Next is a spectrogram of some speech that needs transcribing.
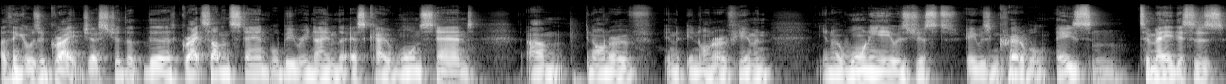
I think it was a great gesture that the Great Southern Stand will be renamed the SK Warne Stand, um, in honor of in, in honor of him, and you know Warney he was just he was incredible. He's Mm. to me this is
